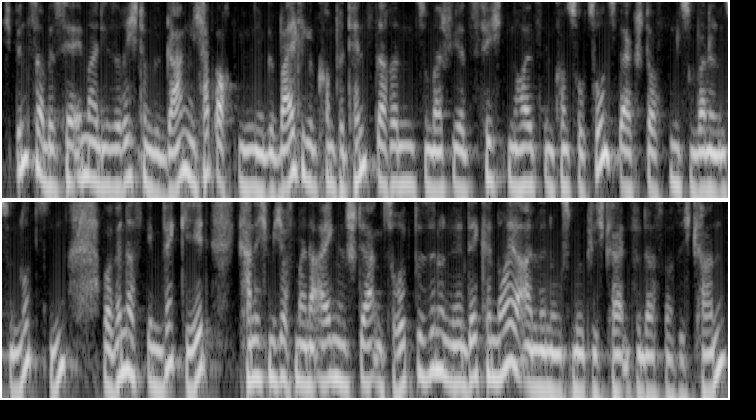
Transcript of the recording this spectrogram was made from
ich bin zwar bisher immer diese Richtung gegangen, ich habe auch eine gewaltige Kompetenz darin, zum Beispiel jetzt Fichtenholz in Konstruktionswerkstoff umzuwandeln und zu nutzen, aber wenn das eben weggeht, kann ich mich auf meine eigenen Stärken zurückbesinnen und entdecke neue Anwendungsmöglichkeiten für das, was ich kann.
